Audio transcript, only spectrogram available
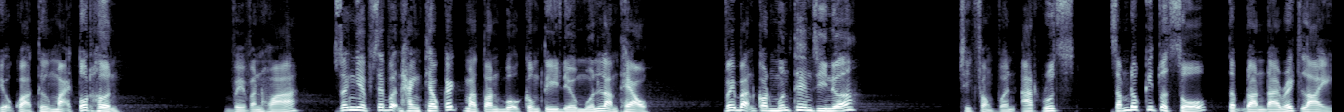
hiệu quả thương mại tốt hơn. Về văn hóa, doanh nghiệp sẽ vận hành theo cách mà toàn bộ công ty đều muốn làm theo. Vậy bạn còn muốn thêm gì nữa? Trích phỏng vấn Art Roots, giám đốc kỹ thuật số, tập đoàn Direct Line.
